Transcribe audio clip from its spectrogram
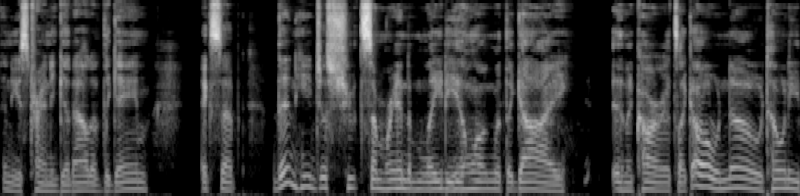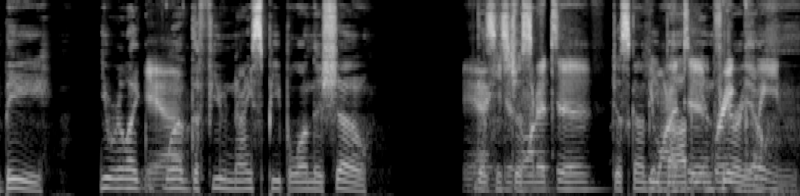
and he's trying to get out of the game. Except then he just shoots some random lady along with the guy in a car. It's like, oh no, Tony B, you were like yeah. one of the few nice people on this show. Yeah, this he is just, just wanted to. Just gonna be Bobby and Furio. Clean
